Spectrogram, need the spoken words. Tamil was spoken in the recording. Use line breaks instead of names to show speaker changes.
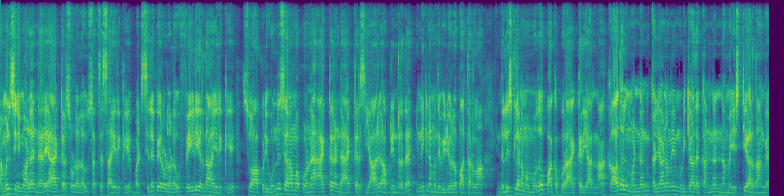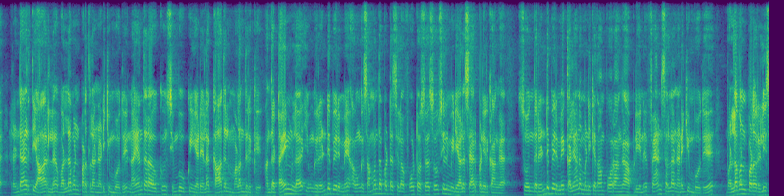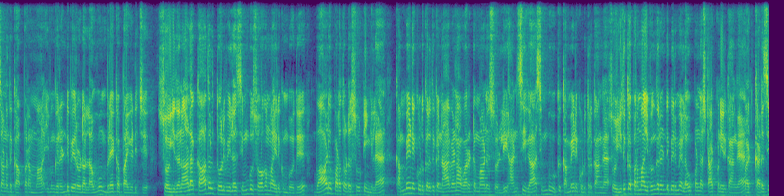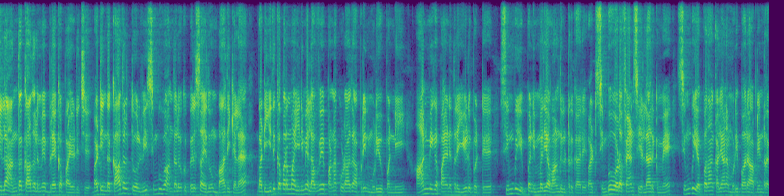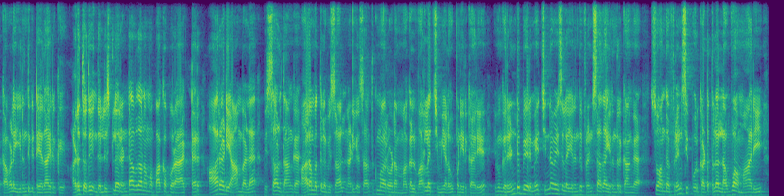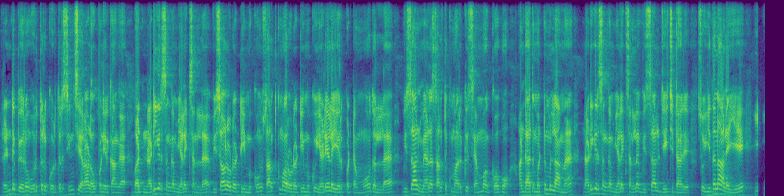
தமிழ் சினிமாவில் நிறைய ஆக்டர்ஸோட லவ் சக்ஸஸ் ஆயிருக்கு. பட் சில பேரோட லவ் ஃபெயிலியர் தான் ஆயிருக்கு. ஸோ அப்படி ஒன்று சேராமல் போன ஆக்டர் அண்ட் ஆக்டர்ஸ் யார் அப்படின்றத இன்னைக்கு நம்ம இந்த வீடியோவில் பார்த்துடலாம் இந்த லிஸ்ட்டில் நம்ம மொதல் பார்க்க போகிற ஆக்டர் யாருன்னா காதல் மன்னன் கல்யாணமே முடிக்காத கண்ணன் நம்ம எஸ்டிஆர் தாங்க. ரெண்டாயிரத்தி ஆறில் வல்லவன் படத்தில் நடிக்கும்போது நயன்தாராவுக்கும் சிம்புவுக்கும் இடையில காதல் மலர்ந்துருக்கு. அந்த டைமில் இவங்க ரெண்டு பேருமே அவங்க சம்மந்தப்பட்ட சில ஃபோட்டோஸை சோஷியல் மீடியாவில் ஷேர் பண்ணியிருக்காங்க ஸோ இந்த ரெண்டு பேருமே கல்யாணம் பண்ணிக்க தான் போகிறாங்க அப்படின்னு ஃபேன்ஸ் எல்லாம் நினைக்கும் போது வல்லவன் படம் ரிலீஸ் ஆனதுக்கு அப்புறமா இவங்க ரெண்டு பேரோட லவ்வும் பிரேக்கப் ஆகிடுச்சு. ஸோ இதனால காதல் தோல்வியில் சிம்பு சோகமாக இருக்கும்போது வாலு படத்தோட ஷூட்டிங்கில் கம்பெனி கொடுக்கறதுக்கு நான் வேணா வரட்டுமான்னு சொல்லி ஹன்சிகா சிம்புவுக்கு கம்பெனி கொடுத்துருக்காங்க. ஸோ இதுக்கப்புறமா இவங்க ரெண்டு பேருமே லவ் பண்ண ஸ்டார்ட் பண்ணியிருக்காங்க. பட் கடைசியில் அந்த காதலுமே பிரேக்கப் ஆகிடுச்சு பட் இந்த காதல் தோல்வி சிம்புவை அந்த அளவுக்கு பெருசாக எதுவும் பாதிக்கல. பட் இதுக்கப்புறமா இனிமேல் லவ்வே பண்ணக்கூடாது அப்படின்னு முடிவு பண்ணி ஆன்மீக பயணத்தில் ஈடுபட்டு சிம்பு இப்போ நிம்மதியாக வாழ்ந்துகிட்டு இருக்காரு. பட் சிம்புவோட ஃபேன்ஸ் எல்லாருக்குமே சிம்பு எப்போ தான் கல்யாணம் முடிப்பாரு அப்படின்ற கவலை இருந்துக்கிட்டே தான் இருக்கு. அடுத்தது இந்த லிஸ்ட்ல ரெண்டாவதா நம்ம பார்க்க போற ஆக்டர் ஆறடி ஆம்பளை விஷால் தாங்க. ஆரம்பத்தில் விஷால் நடிகர் சரத்குமாரோட மகள் வரலட்சுமியை லவ் பண்ணியிருக்காரு. இவங்க ரெண்டு பேருமே சின்ன வயசுல இருந்து ஃப்ரெண்ட்ஸாக தான் இருந்திருக்காங்க. ஸோ அந்த ஃப்ரெண்ட்ஷிப் ஒரு கட்டத்தில் லவ்வாக மாறி ரெண்டு பேரும் ஒருத்தருக்கு ஒருத்தர் சின்சியராக லவ் பண்ணியிருக்காங்க. பட் நடிகர் சங்கம் எலெக்ஷனில் விஷாலோட டீமுக்கும் சரத்குமாரோட டீமுக்கும் இடையில ஏற்பட்ட மோதலில் விஷால் மேலே சரத்குமாருக்கு செம்ம கோபம். அண்ட் அது மட்டும் இல்லாமல் நடிகர் சங்கம் எலெக்ஷனில் விஷால் ஜெயிச்சிட்டாரு. ஸோ இதனாலேயே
